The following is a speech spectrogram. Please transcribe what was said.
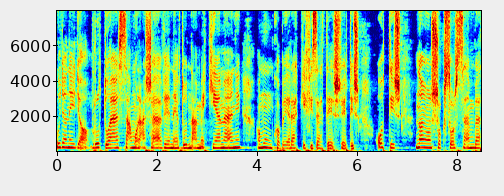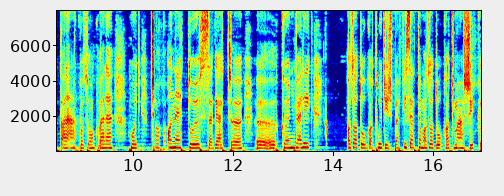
Ugyanígy a bruttó elszámolás elvénél tudnám még kiemelni a munkabérek kifizetését is. Ott is nagyon sokszor szembe találkozunk vele, hogy csak a nettó összeget könyvelik, az adókat úgy is befizettem, az adókat másik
